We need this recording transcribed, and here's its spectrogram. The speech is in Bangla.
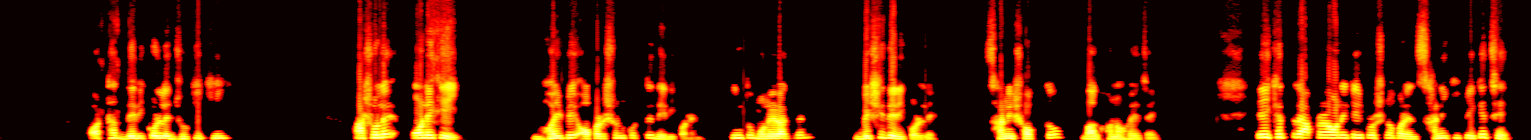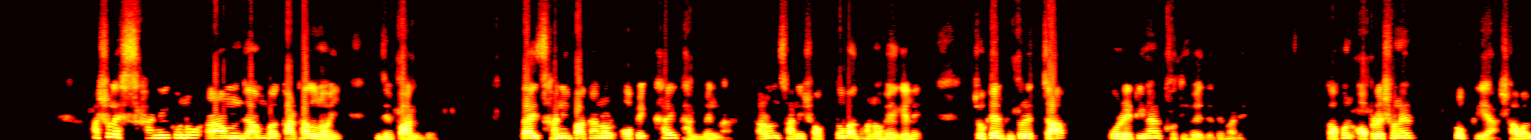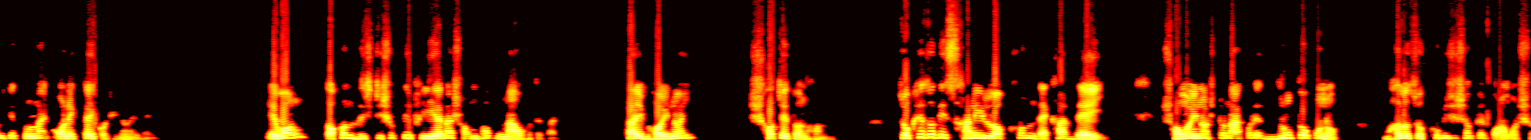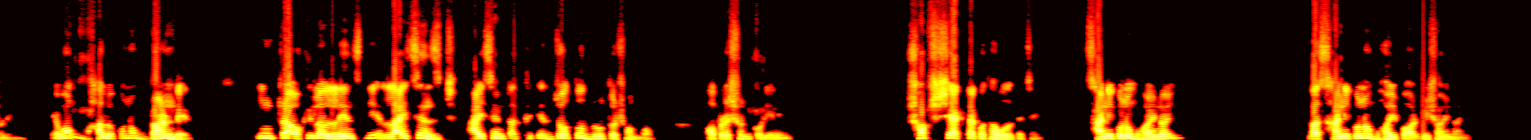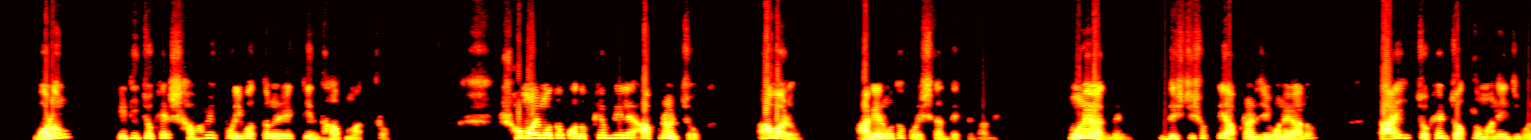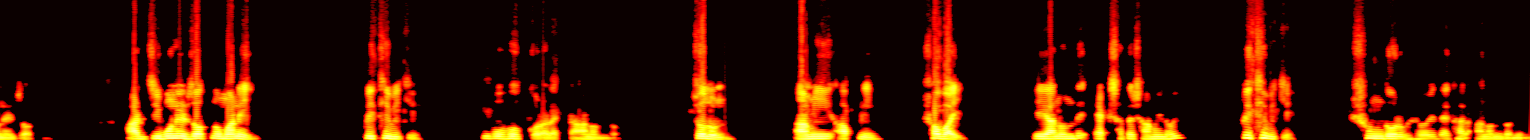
অর্থাৎ দেরি করলে ঝুঁকি কি? আসলে অনেকেই ভয় পেয়ে অপারেশন করতে দেরি করেন, কিন্তু মনে রাখবেন, বেশি দেরি করলে ছানি শক্ত বা ঘন হয়ে যায়। এই ক্ষেত্রে আপনারা অনেকেই প্রশ্ন করেন, ছানি কি পেকেছে? আসলে ছানি কোনো আম, জাম বা কাঁঠাল নয় যে পাকবে। তাই ছানি পাকানোর অপেক্ষায় থাকবেন না, কারণ ছানি শক্ত বা ঘন হয়ে গেলে চোখের ভিতরে চাপ ও রেটিনার ক্ষতি হয়ে যেতে পারে। তখন অপারেশনের প্রক্রিয়া স্বাভাবিকের তুলনায় অনেকটাই কঠিন হয়ে যায়। এবং তখন দৃষ্টিশক্তি ফিরিয়ে আনা সম্ভব নাও হতে পারে। তাই ভয় নয়, সচেতন হন। চোখে যদি সানির লক্ষণ দেখা দেয়, সময় নষ্ট না করে দ্রুত কোনো ভালো চক্ষু বিশেষজ্ঞের পরামর্শ নিন এবং ভালো কোনো ব্র্যান্ডের ইন্ট্রাঅকুলার লেন্স দিয়ে লাইসেন্সড আই সেন্টার থেকে যত দ্রুত সম্ভব অপারেশন করিয়ে নিন। সবশেষে একটা কথা বলতে চাই। সানি কোনো ভয় নয় বা ছানি কোনো ভয় পাওয়ার বিষয় নয়। বরং এটি চোখের স্বাভাবিক পরিবর্তনের একটি ধাপ মাত্র। সময় মতো পদক্ষেপ নিলে আপনার চোখ আবারও আগের মতো পরিষ্কার দেখতে পাবে। মনে রাখবেন, দৃষ্টিশক্তি আপনার জীবনের আলো। তাই চোখের যত্ন মানেই জীবনের যত্ন। আর জীবনের যত্ন মানেই পৃথিবীকে উপভোগ করার একটা আনন্দ। চলুন আমি আপনি সবাই এই আনন্দে একসাথে সামিল হই পৃথিবীকে সুন্দর ভেবে দেখার আনন্দ নিন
